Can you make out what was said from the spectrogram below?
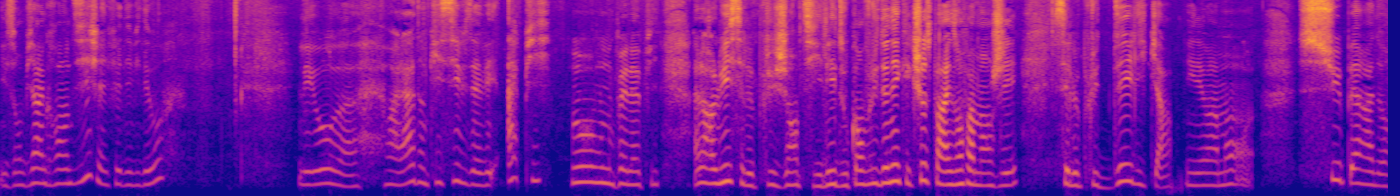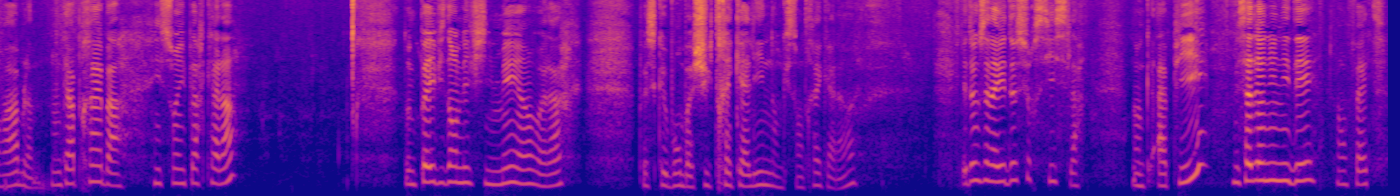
Ils ont bien grandi, j'avais fait des vidéos. Léo, euh, voilà, donc ici vous avez Happy. Oh mon bel Happy. Alors lui c'est le plus gentil, il est doux. Quand vous lui donnez quelque chose par exemple à manger, c'est le plus délicat. Il est vraiment super adorable. Donc après, bah, ils sont hyper câlins. Donc pas évident de les filmer, hein, voilà. Parce que bon, bah, je suis très câline, donc ils sont très câlins. Et donc vous en avez deux sur six là. Donc happy, mais ça donne une idée en fait.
